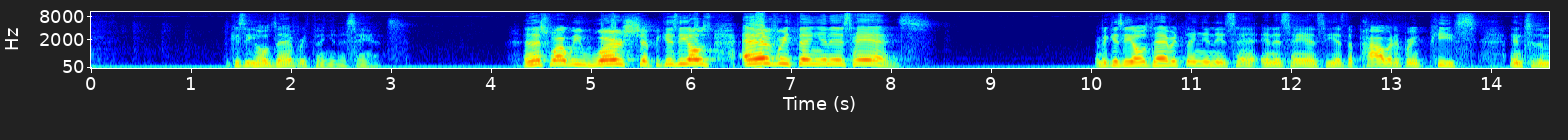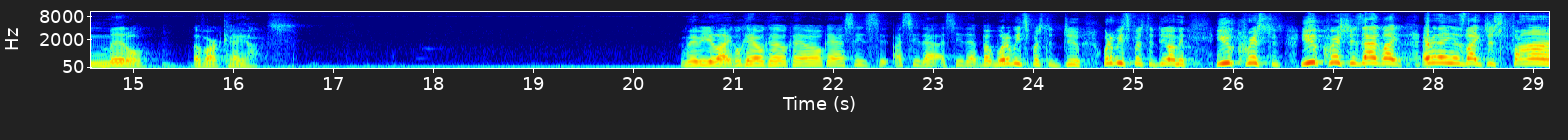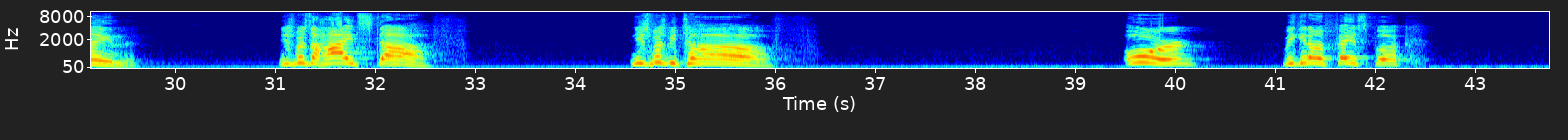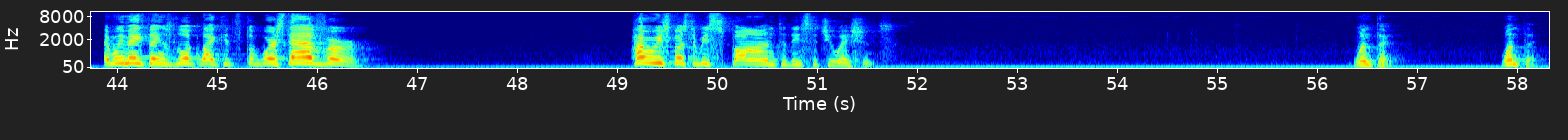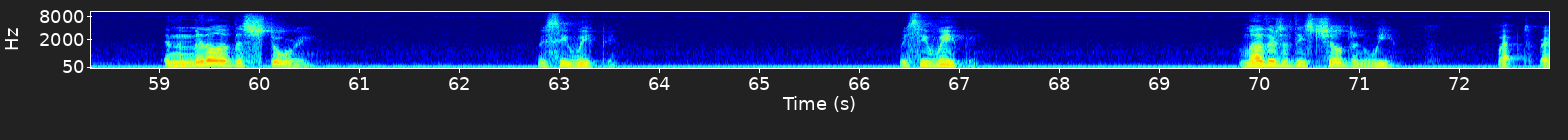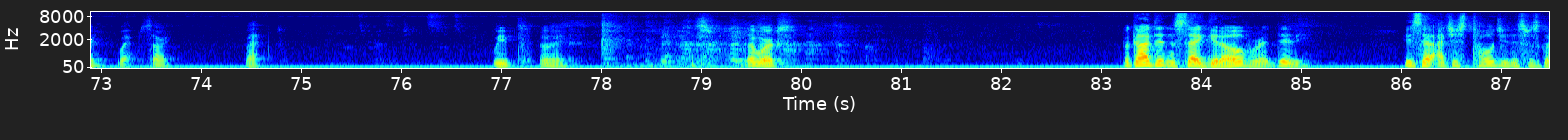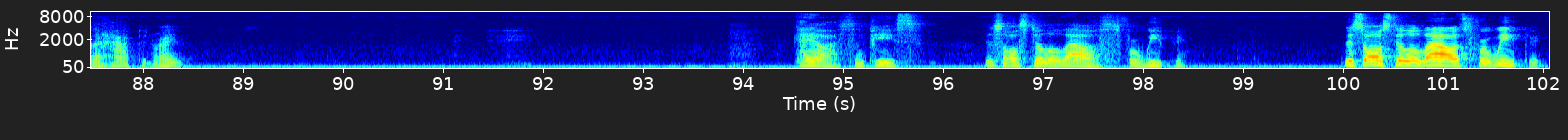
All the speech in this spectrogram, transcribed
Because he holds everything in his hands. And that's why we worship, because he holds everything in his hands. And because he holds everything in his, in his hands, he has the power to bring peace into the middle of our chaos. Maybe you're like, okay, okay, okay, okay, I see, I see that, I see that. But what are we supposed to do? What are we supposed to do? I mean, you Christians, you Christians act like everything is like just fine. You're supposed to hide stuff. You're supposed to be tough. Or we get on Facebook and we make things look like it's the worst ever. How are we supposed to respond to these situations? One thing, one thing. In the middle of this story, we see weeping. We see weeping. Mothers of these children weep. Wept, right? Wept, sorry. Wept. Wept. Okay. That's, that works. But God didn't say, get over it, did He? He said, I just told you this was going to happen, right? Chaos and peace. This all still allows for weeping. This all still allows for weeping.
